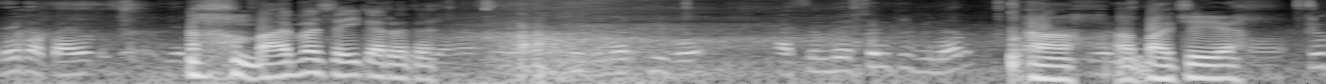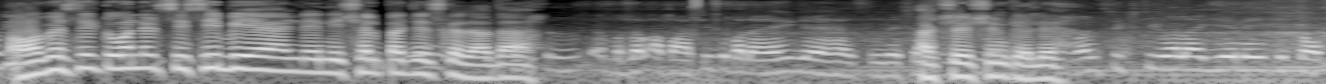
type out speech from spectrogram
देखा बार बार सही कर रहे थे। एक्सेलरेशन की विनर हाँ अपाची है। ऑब्वियसली 200 सीसी भी है एंड इनिशियल परचेज का ज़्यादा। है मतलब अपाची को बनाया ही गया है के लिए। 160 वाला ये नहीं कि टॉप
